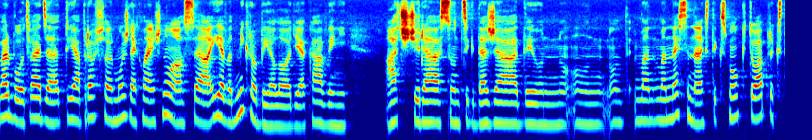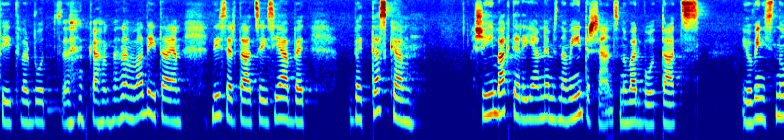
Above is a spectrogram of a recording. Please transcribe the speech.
varbūt vajadzētu, jā, profesoram Mužniekam, lai viņš nolasa ievadu mikrobioloģijā, kā viņi atšķirās un cik dažādi. Un, un, un man, man nesanāks tik smuki to aprakstīt, varbūt kā manam vadītājam, disertācijas, jā, bet, bet tas, ka šīm baktērijām nemaz nav interesants, nu, varbūt tāds. Jo viņas, nu,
